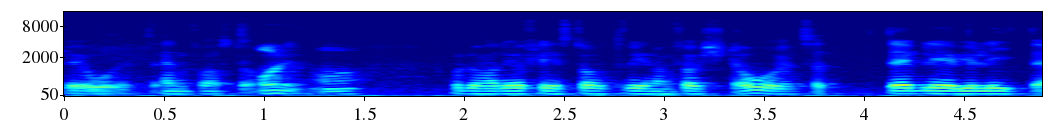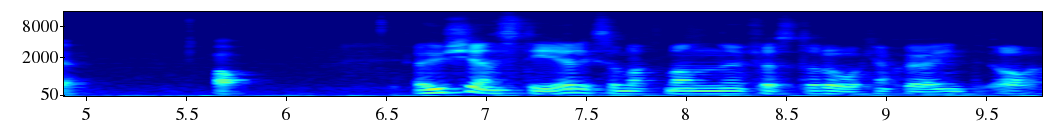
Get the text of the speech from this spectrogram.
det året, en från start. Oj, ja. Och då hade jag fler starter redan första året så det blev ju lite, ja. Hur känns det liksom att man först då kanske inte, ja,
